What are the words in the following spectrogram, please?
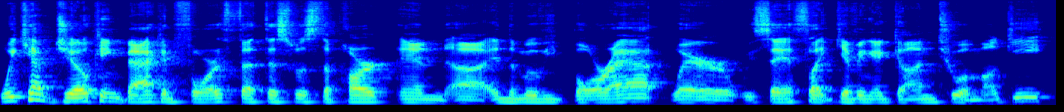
we kept joking back and forth that this was the part in uh, in the movie Borat where we say it's like giving a gun to a monkey,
